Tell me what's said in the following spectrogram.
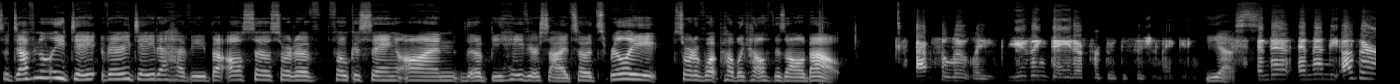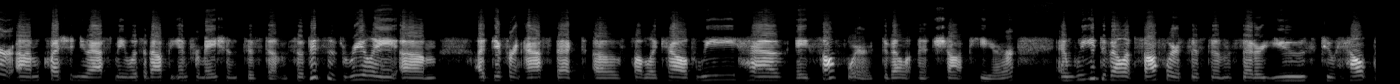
So definitely da- very data heavy, but also sort of focusing on the behavior side. So it's really sort of what public health is all about. Absolutely, using data for good decision making. Yes. And then, and then the other um, question you asked me was about the information system. So this is really um, a different aspect of public health. We have a software development shop here, and we develop software systems that are used to help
